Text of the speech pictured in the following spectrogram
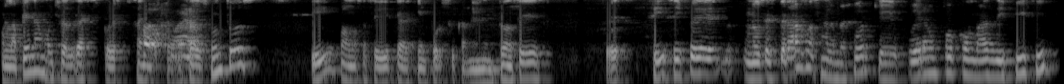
con la pena, muchas gracias por estos años trabajados juntos y vamos a seguir cada quien por su camino. Entonces, pues sí, sí fue, nos esperábamos a lo mejor que fuera un poco más difícil,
